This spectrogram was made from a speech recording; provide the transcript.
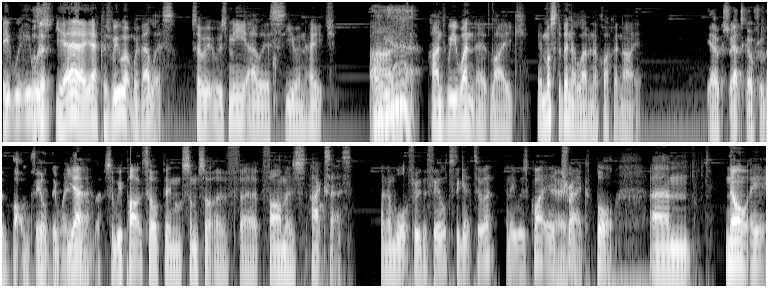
It it Was was, it? yeah yeah because we went with Ellis, so it was me, Ellis, you, and H. Oh And- yeah, and we went at like it must have been eleven o'clock at night. yeah, because we had to go through the bottom field, didn't we? yeah, so we parked up in some sort of uh, farmer's access, and then walked through the fields to get to it, and it was quite a Yeah, trek. But um, no, it,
